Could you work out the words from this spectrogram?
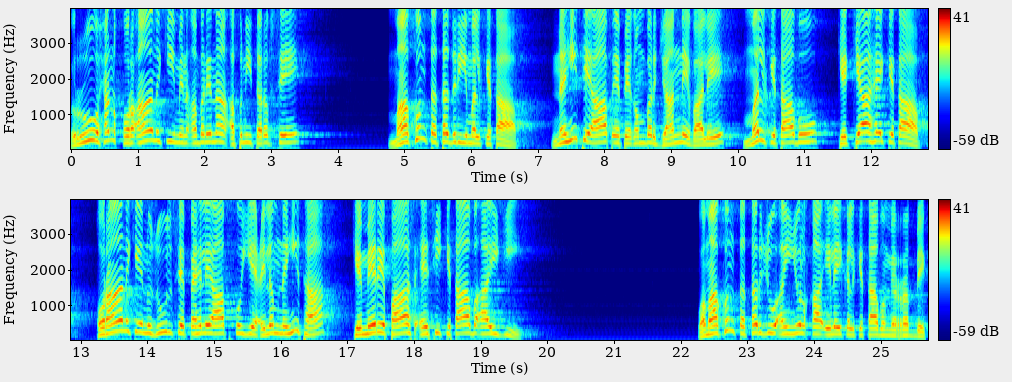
روحن قرآن کی من امرنا اپنی طرف سے۔ ماکن تدری مل کتاب۔ نہیں تھے آپ، اے پیغمبر، جاننے والے مل کتابوں کہ کیا ہے کتاب۔ قرآن کے نزول سے پہلے آپ کو یہ علم نہیں تھا کہ میرے پاس ایسی کتاب آئے گی۔ وما كنت ترجو ان يلقى اليك الكتاب من ربك۔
